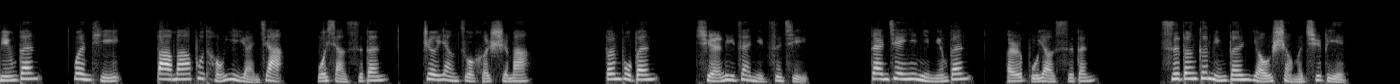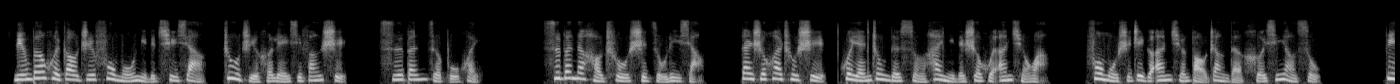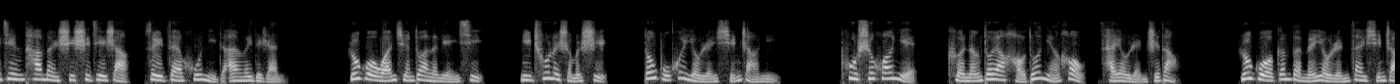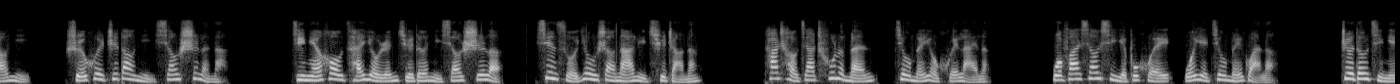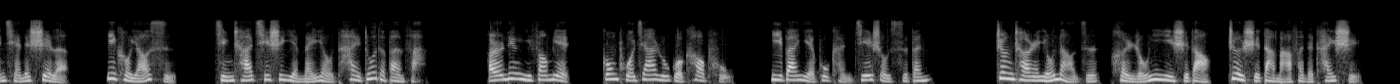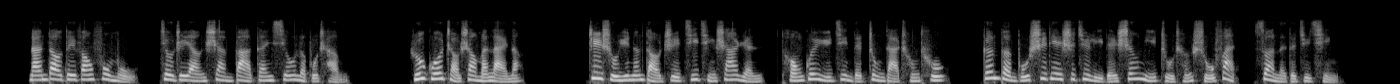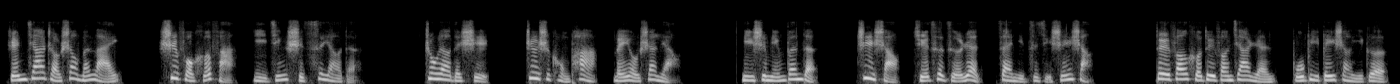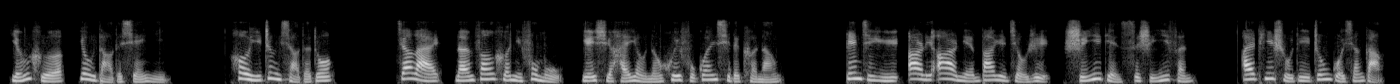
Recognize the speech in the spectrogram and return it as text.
明奔，问题：爸妈不同意远嫁，我想私奔，这样做合适吗？奔不奔，权利在你自己，但建议你明奔，而不要私奔。私奔跟明奔有什么区别？明奔会告知父母你的去向、住址和联系方式，私奔则不会。私奔的好处是阻力小，但是坏处是会严重的损害你的社会安全网。父母是这个安全保障的核心要素，毕竟他们是世界上最在乎你的安危的人。如果完全断了联系，你出了什么事都不会有人寻找你，曝尸荒野可能都要好多年后才有人知道。如果根本没有人在寻找你，谁会知道你消失了呢？几年后才有人觉得你消失了，线索又上哪里去找呢？他吵架出了门就没有回来了，我发消息也不回，我也就没管了。这都几年前的事了，一口咬死，警察其实也没有太多的办法。而另一方面，公婆家如果靠谱，一般也不肯接受私奔。正常人有脑子，很容易意识到这是大麻烦的开始。难道对方父母就这样善罢甘休了不成？如果找上门来呢？这属于能导致激情杀人、同归于尽的重大冲突，根本不是电视剧里的生米煮成熟饭算了的剧情。人家找上门来。是否合法已经是次要的，重要的是，这事恐怕没有善了。你是明奔的，至少决策责任在你自己身上。对方和对方家人不必背上一个迎合诱导的嫌疑，后遗症小得多。将来男方和你父母也许还有能恢复关系的可能。编辑于二零二二年八月九日十一点四十一分，IP 属地中国香港。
